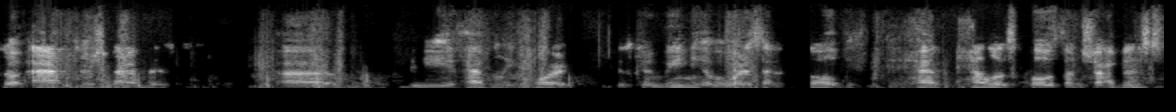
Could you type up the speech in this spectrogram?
So after Shabbos, um, the heavenly court is convening about where to send his soul. Hell is closed on Shabbos,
